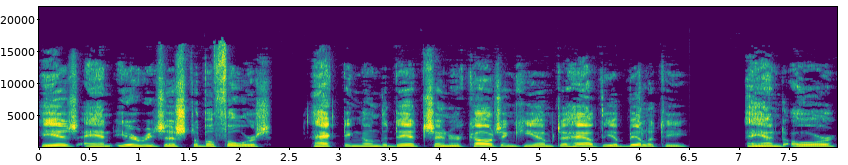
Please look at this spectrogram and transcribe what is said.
is an irresistible force acting on the dead sinner, causing him to have the ability and or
